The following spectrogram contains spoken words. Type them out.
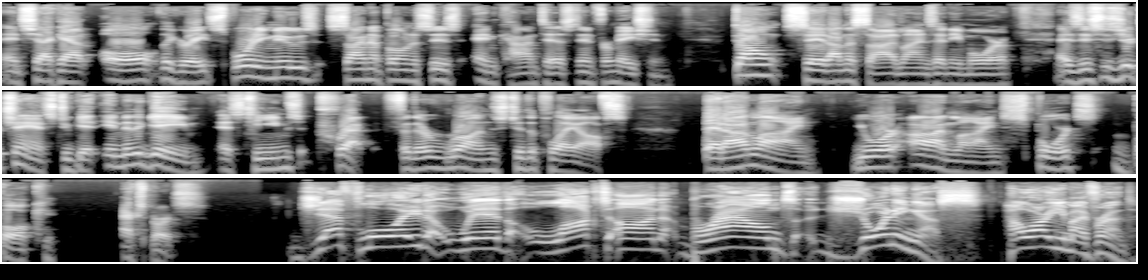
and check out all the great sporting news, sign up bonuses, and contest information. Don't sit on the sidelines anymore, as this is your chance to get into the game as teams prep for their runs to the playoffs. Bet Online, your online sports book experts. Jeff Lloyd with Locked On Browns joining us. How are you, my friend?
